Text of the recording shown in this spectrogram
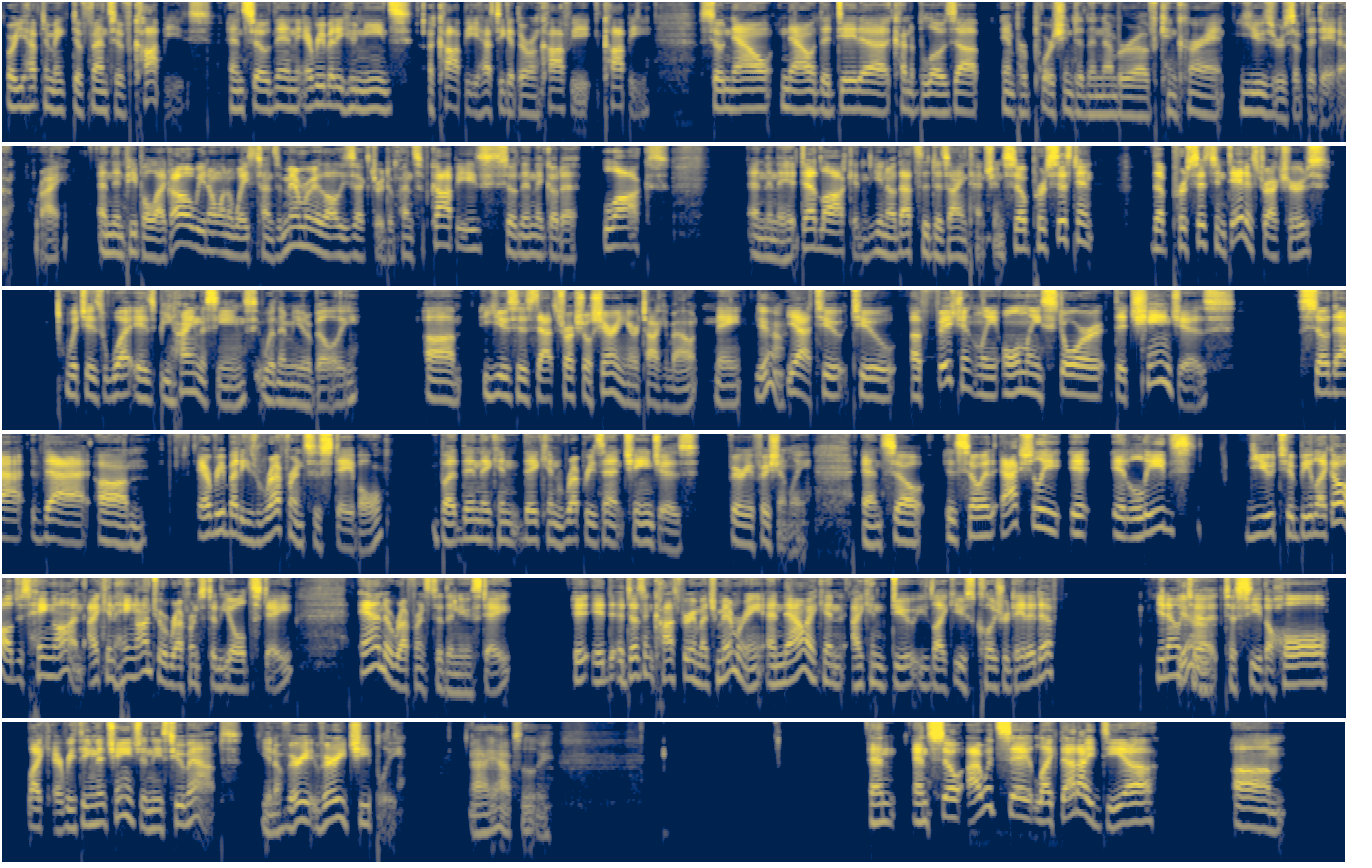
or you have to make defensive copies. And so then everybody who needs a copy has to get their own copy copy. So now now the data kind of blows up in proportion to the number of concurrent users of the data, right? And then people like, oh, we don't want to waste tons of memory with all these extra defensive copies. So then they go to locks and then they hit deadlock. And, you know, that's the design tension. So persistent the persistent data structures, which is what is behind the scenes with immutability, um, uses that structural sharing you're talking about, Nate. Yeah. Yeah, to to efficiently only store the changes so that that um, everybody's reference is stable, but then they can they can represent changes very efficiently. And so so it actually it it leads you to be like, oh, I'll just hang on. I can hang on to a reference to the old state and a reference to the new state. It, it, it doesn't cost very much memory, and now I can I can do like use Clojure data diff, you know, yeah. to to see the whole like everything that changed in these two maps, you know, very very cheaply. Uh, yeah, absolutely. And and so I would say like that idea um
